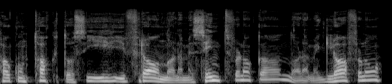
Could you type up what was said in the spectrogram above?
ta kontakt og si ifra når de er sint for noe, når de er glad for noe,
